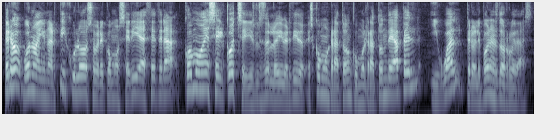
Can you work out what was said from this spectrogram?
Pero bueno, hay un artículo sobre cómo sería, etcétera. ¿Cómo es el coche? Y eso es lo divertido. Es como un ratón, como el ratón de Apple, igual, pero le pones dos ruedas.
